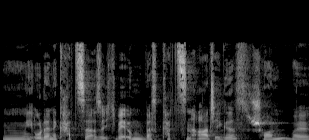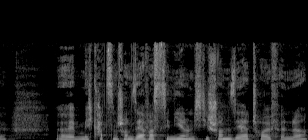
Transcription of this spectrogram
Mm, oder eine Katze. Also ich wäre irgendwas Katzenartiges schon, weil äh, mich Katzen schon sehr faszinieren und ich die schon sehr toll finde.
